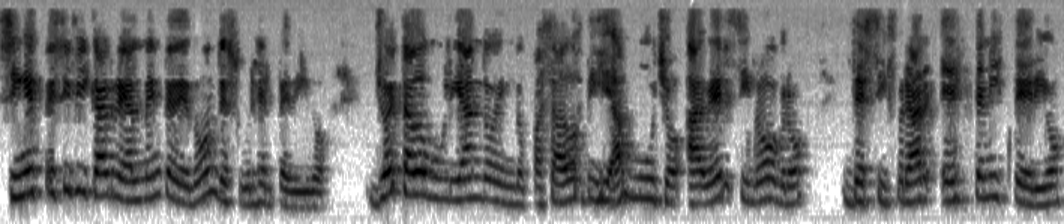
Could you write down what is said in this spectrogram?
sin especificar realmente de dónde surge el pedido. Yo he estado googleando en los pasados días mucho a ver si logro descifrar este misterio,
